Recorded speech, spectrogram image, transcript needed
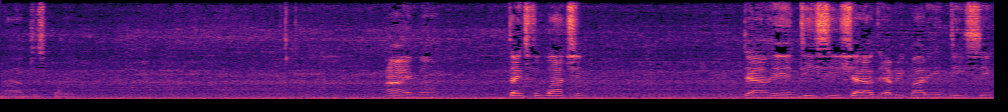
Nah, I'm just playing. Alright, man. Thanks for watching. Down here in DC. Shout out to everybody in DC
